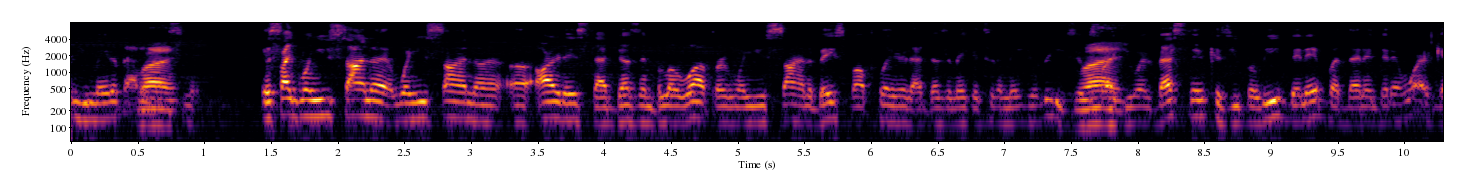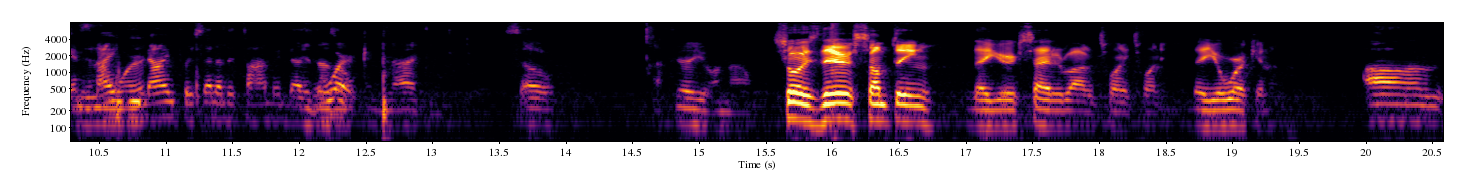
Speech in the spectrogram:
You made a bad Right. investment. It's like when you sign a when you sign a, a artist that doesn't blow up, or when you sign a baseball player that doesn't make it to the major leagues. It was Right. like you invested because you believed in it, but then it didn't work. And Didn't ninety work. nine percent of the time, it It doesn't, work. Exactly. So I feel you on that. one. So is there something that you're excited about in 2020 that you're working on? um,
